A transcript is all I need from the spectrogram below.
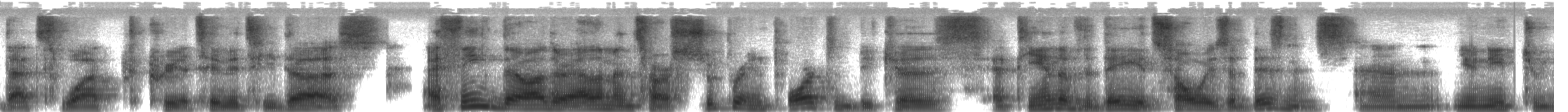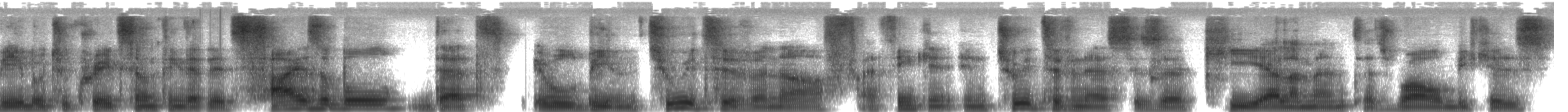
That's what creativity does. I think the other elements are super important because at the end of the day, it's always a business and you need to be able to create something that it's sizable, that it will be intuitive enough. I think intuitiveness is a key element as well because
